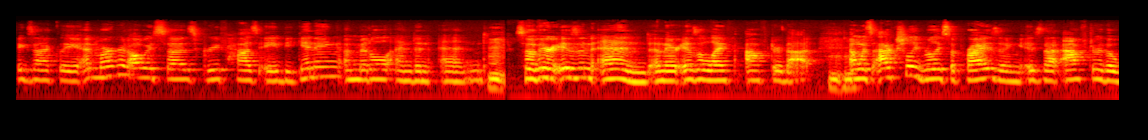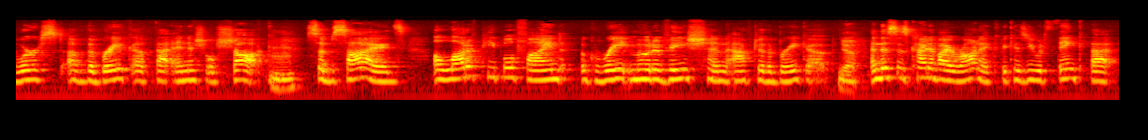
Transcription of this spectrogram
Exactly. And Margaret always says grief has a beginning, a middle, and an end. Mm. So there is an end and there is a life after that. Mm-hmm. And what's actually really surprising is that after the worst of the breakup, that initial shock mm-hmm. subsides, a lot of people find a great motivation after the breakup. Yeah. And this is kind of ironic because you would think that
